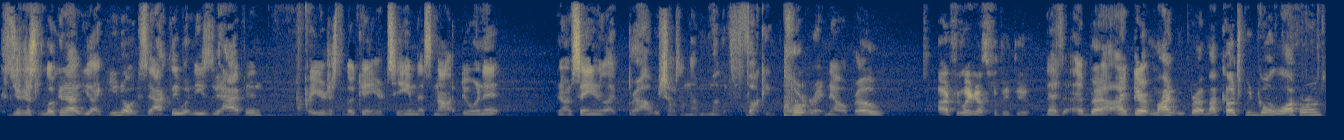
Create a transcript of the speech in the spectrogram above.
because you're just looking at you like you know exactly what needs to happen, but you're just looking at your team that's not doing it. You know what I'm saying? You're like, bro, I wish I was on that motherfucking court right now, bro. I feel like that's what they do. That's uh, bro. I get my bro. My coach would go in the locker rooms.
